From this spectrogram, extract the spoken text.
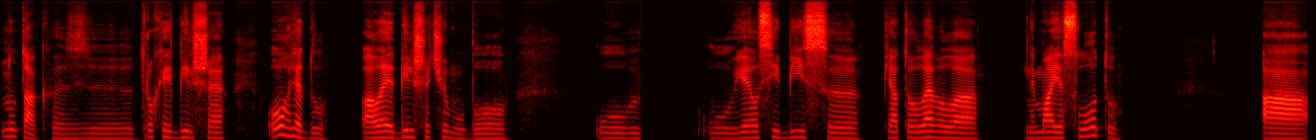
ну так, з, трохи більше огляду, але більше чому? Бо у, у ELC BIS 5 левела немає слоту, а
